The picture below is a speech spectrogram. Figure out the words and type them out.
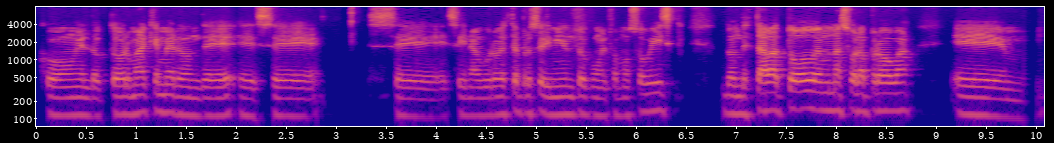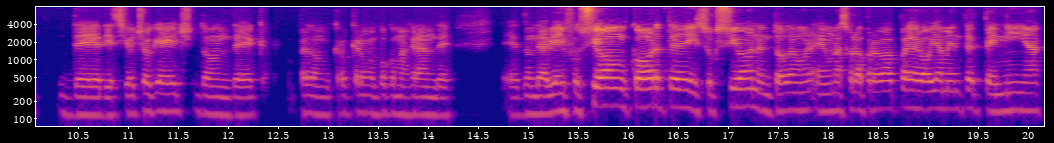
con el doctor Mackemer, donde eh, se, se, inauguró este procedimiento con el famoso BISC, donde estaba todo en una sola prueba em, de 18 gauge, donde, perdón, creo que era un poco más grande, donde había infusión, corte y succión en, todo en una sola prueba, pero obviamente tenía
